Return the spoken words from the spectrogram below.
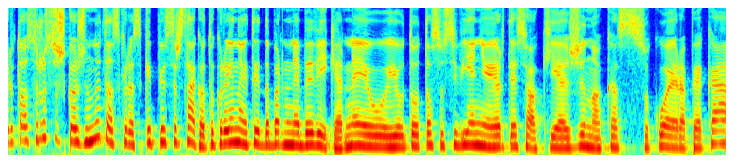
Ir tos rusiškos žinutės, kurias, kaip jūs ir sakote, Ukrainai tai dabar nebeveikia, ar ne, jau, jau tauta susivienijo ir tiesiog jie žino, kas su kuo ir apie ką,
